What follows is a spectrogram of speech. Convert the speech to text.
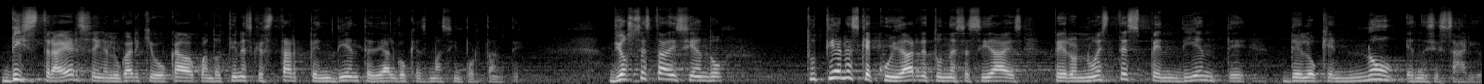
distraerse en el lugar equivocado cuando tienes que estar pendiente de algo que es más importante. Dios te está diciendo, tú tienes que cuidar de tus necesidades, pero no estés pendiente de lo que no es necesario.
